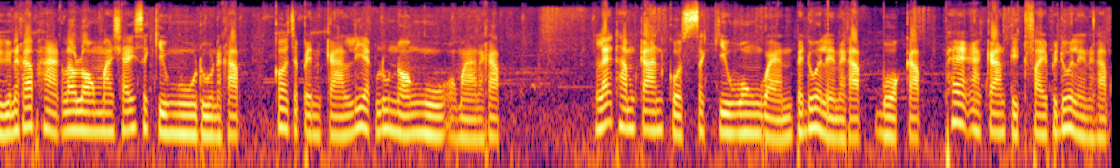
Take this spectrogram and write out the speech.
หรือนะครับหากเราลองมาใช้ skill งูดูนะครับก็จะเป็นการเรียกลูกน้องงูออกมานะครับ และทำการกด skill วงแหวนไปด้วยเลยนะครับ บวกกับแพร่อาการติดไฟไปด้วยเลยนะครับ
